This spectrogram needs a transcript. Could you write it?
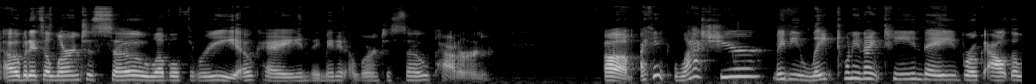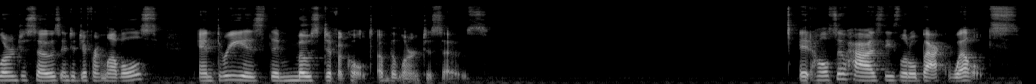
Oh, but it's a learn to sew level three. Okay, they made it a learn to sew pattern. Um, I think last year, maybe late 2019, they broke out the learn to sews into different levels, and three is the most difficult of the learn to sews. It also has these little back welts.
